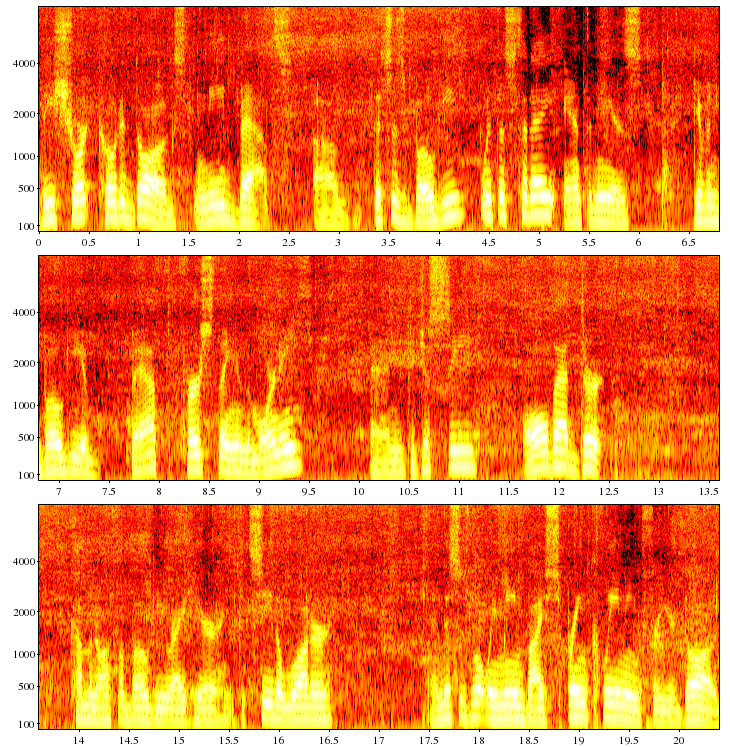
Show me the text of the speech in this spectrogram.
these short-coated dogs need baths. Um, this is Bogey with us today. Anthony is giving Bogey a bath first thing in the morning, and you can just see all that dirt coming off of Bogey right here. You can see the water, and this is what we mean by spring cleaning for your dog.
